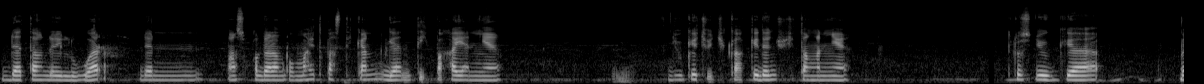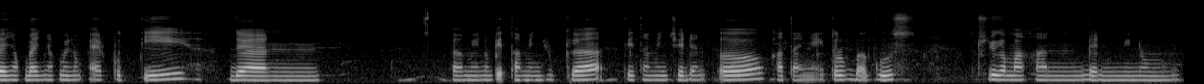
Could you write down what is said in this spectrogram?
datang dari luar dan masuk ke dalam rumah itu pastikan ganti pakaiannya. Juga cuci kaki dan cuci tangannya. Terus juga banyak-banyak minum air putih dan uh, minum vitamin juga vitamin C dan E katanya itu bagus. Terus juga makan dan minum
